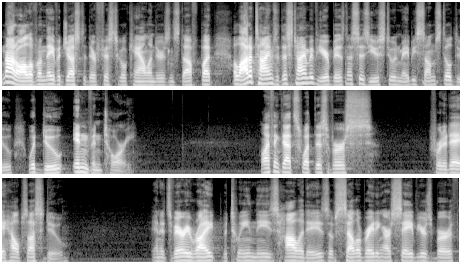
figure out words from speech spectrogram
Not all of them, they've adjusted their fiscal calendars and stuff, but a lot of times at this time of year, businesses used to, and maybe some still do, would do inventory. Well, I think that's what this verse for today helps us do. And it's very right between these holidays of celebrating our Savior's birth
